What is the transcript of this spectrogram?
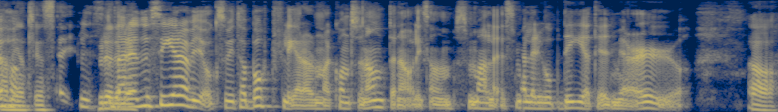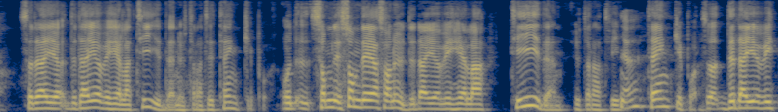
Han Jaha. egentligen säger. Hur är det där med reducerar vi också. Vi tar bort flera av de här konsonanterna och liksom smäller, smäller ihop det till ett mer r. Och, Ja, så det där, gör, det där gör vi hela tiden utan att vi tänker på. Och som, det- som det jag sa nu, det där gör vi hela tiden utan att vi Ja. tänker på. Så det där gör vi,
